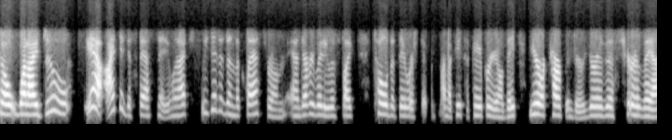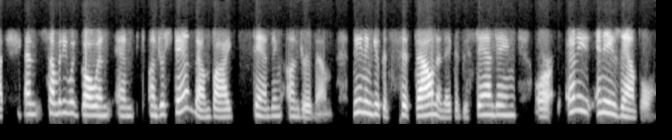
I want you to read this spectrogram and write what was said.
So what I do, yeah, I think it's fascinating. When I we did it in the classroom, and everybody was like told that they were on a piece of paper, you know, they you're a carpenter, you're this, you're that, and somebody would go and and understand them by standing under them. Meaning you could sit down and they could be standing, or any any example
